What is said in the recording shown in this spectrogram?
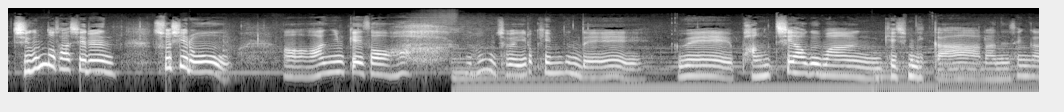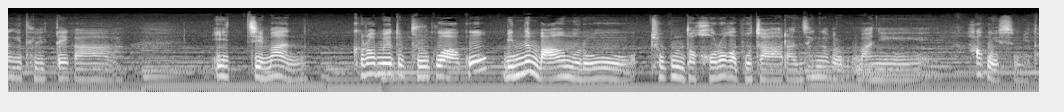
지금도 사실은 수시로 아, 하나님께서 아, 하나님 제가 이렇게 힘든데 왜 방치하고만 계십니까? 라는 생각이 들 때가 있지만 그럼에도 불구하고 믿는 마음으로 조금 더 걸어가 보자 라는 생각을 많이 하고 있습니다.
